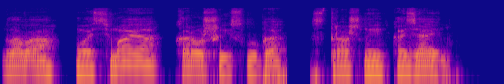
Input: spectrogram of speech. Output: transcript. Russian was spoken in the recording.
Глава восьмая. Хороший слуга, страшный хозяин.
